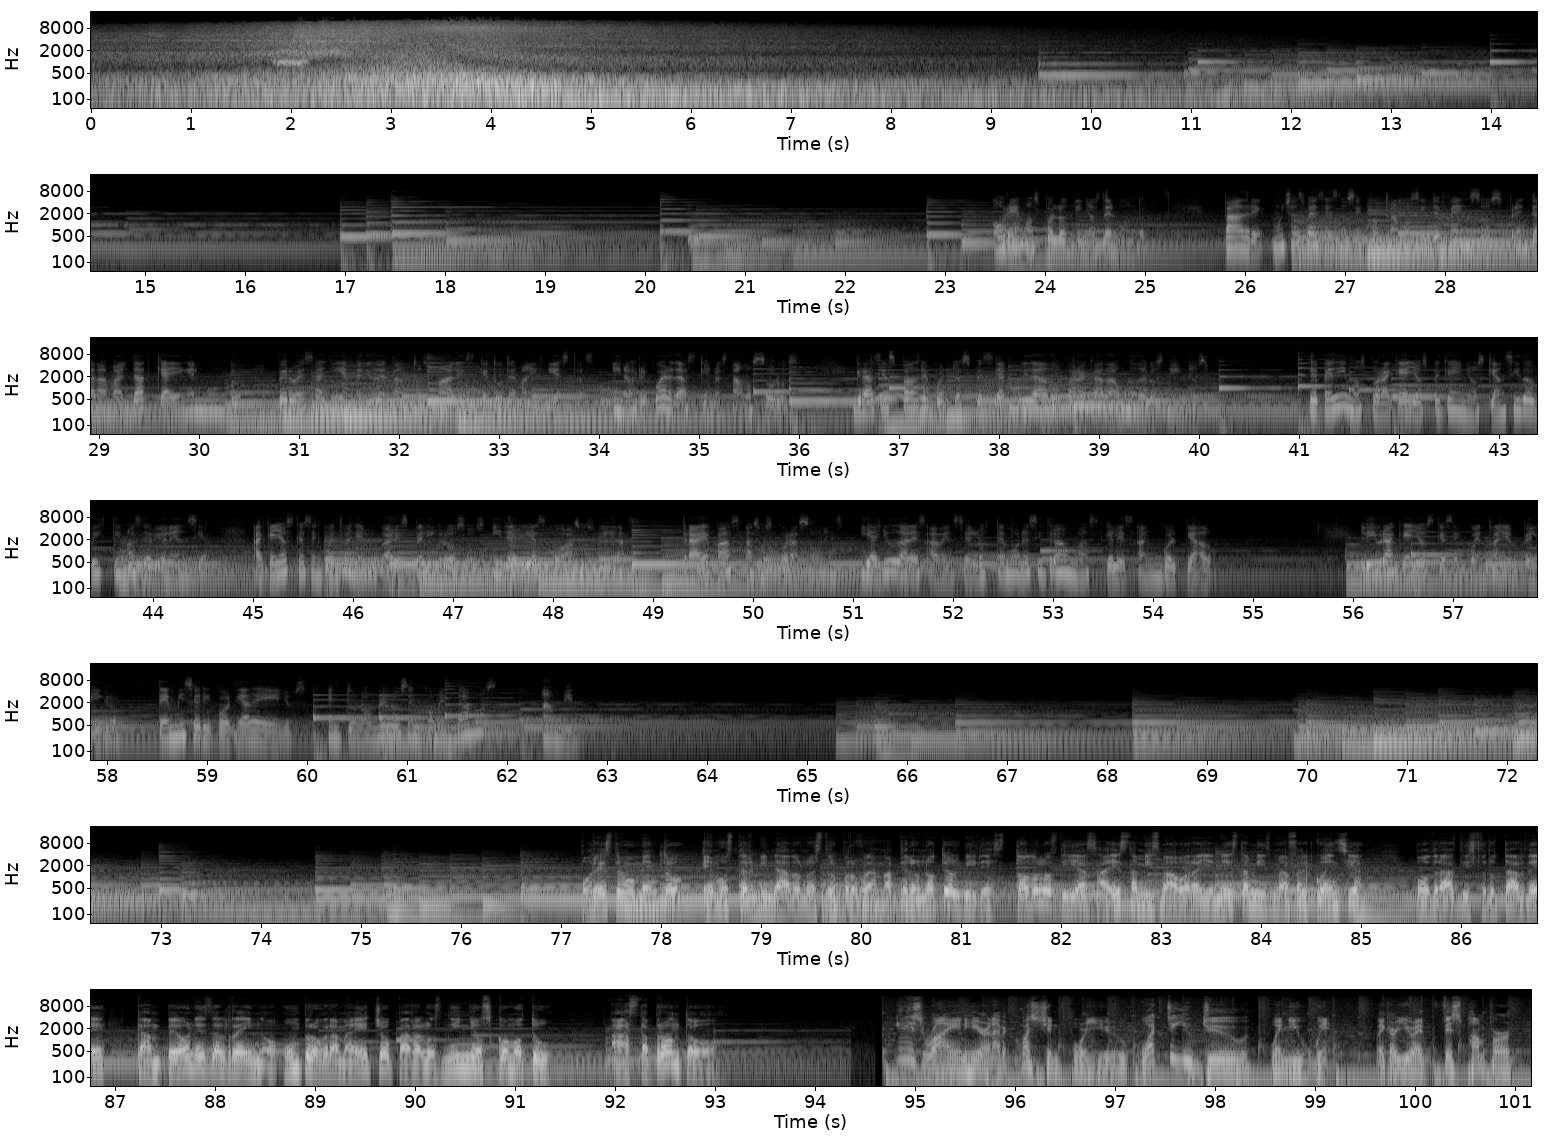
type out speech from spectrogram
Oremos por los niños del mundo. Padre, muchas veces nos encontramos indefensos frente a la maldad que hay en el mundo, pero es allí en medio de tantos males que tú te manifiestas y nos recuerdas que no estamos solos. Gracias Padre por tu especial cuidado para cada uno de los niños. Te pedimos por aquellos pequeños que han sido víctimas de violencia, aquellos que se encuentran en lugares peligrosos y de riesgo a sus vidas. trae paz a sus corazones y ayúdales a vencer los temores y traumas que les han golpeado. Libra a aquellos que se encuentran en peligro. Ten misericordia de ellos. En tu nombre los encomendamos. Amén. Por este momento hemos terminado nuestro programa, pero no te olvides, todos los días a esta misma hora y en esta misma frecuencia podrás disfrutar de Campeones del Reino, un programa hecho para los niños como tú. Hasta pronto. It is Ryan here and I have a question for you. What do you do when you win? Like are you a fist pumper?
